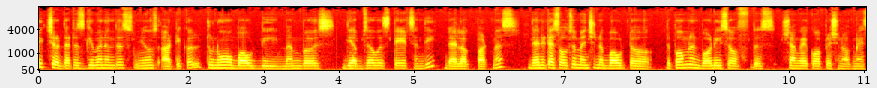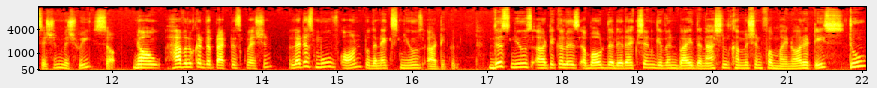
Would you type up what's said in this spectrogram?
picture that is given in this news article to know about the members, the observer states and the dialogue partners. Then it has also mentioned about uh, the permanent bodies of this Shanghai Cooperation Organization which we saw. Now have a look at the practice question. Let us move on to the next news article. This news article is about the direction given by the National Commission for Minorities to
